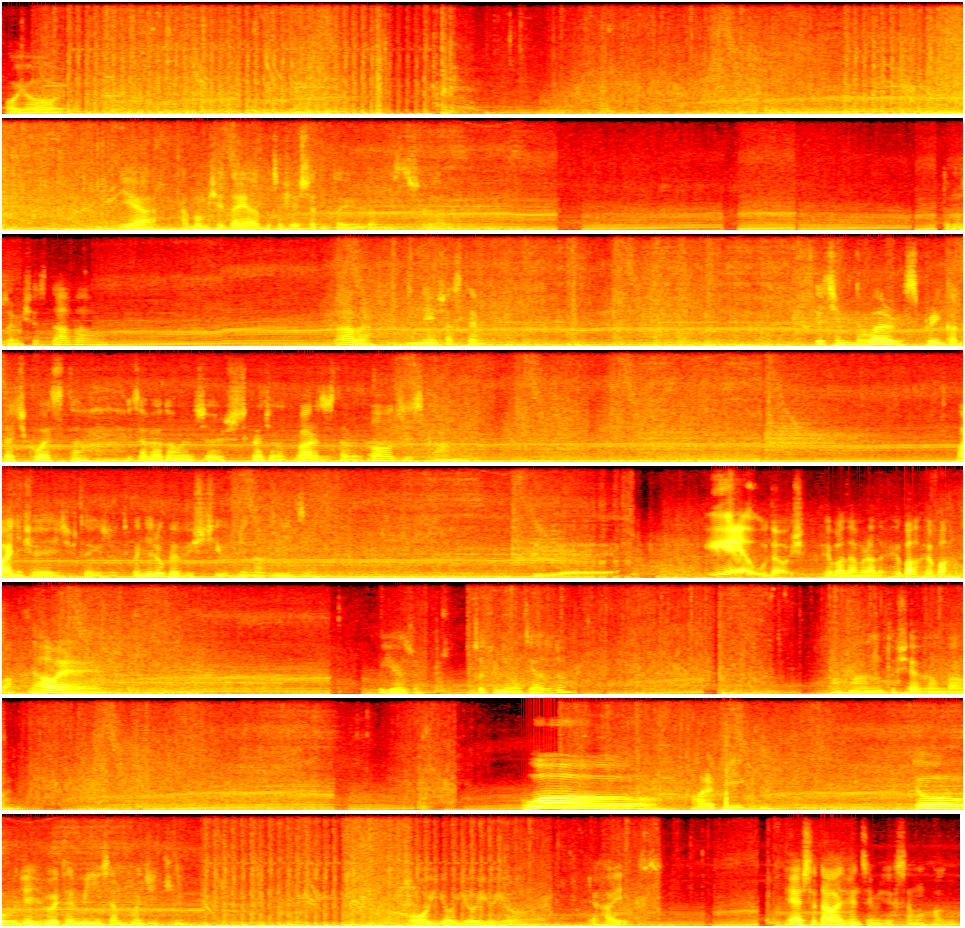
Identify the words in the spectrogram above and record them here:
Ojoj. Ja, albo mi się zdaje, albo coś jeszcze tutaj do mnie strzelało. Może mi się zdawało. Dobra, mniejsza z tym. Lecimy do Well Spring oddać questa i zawiadomić, że już skradzione towary zostały odzyskane. Fajnie się jeździ w tej grze, tylko nie lubię wyścigów, nienawidzę. Yeah. Yeah, udało się. Chyba dam radę. Chyba, chyba, chyba. Dałem. O Jezu. Co tu nie ma zjazdu? Aha, no to się wrąbałem. Wow, ale pięknie. Tu gdzieś były te mini samochodziki. Oj, oj, oj, oj, oj. THX. Jeszcze dawać więcej mi tych samochodów.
